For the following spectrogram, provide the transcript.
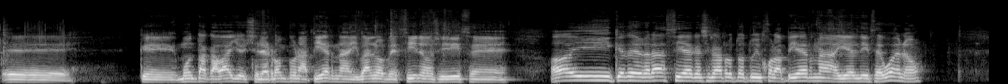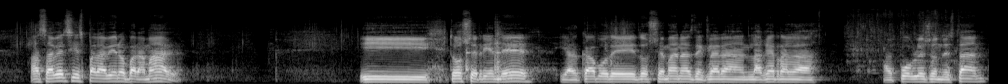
eh, que monta a caballo y se le rompe una pierna y van los vecinos y dice, ay, qué desgracia que se le ha roto a tu hijo la pierna. Y él dice, bueno, a saber si es para bien o para mal. Y todos se ríen de él y al cabo de dos semanas declaran la guerra al pueblo es donde están,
